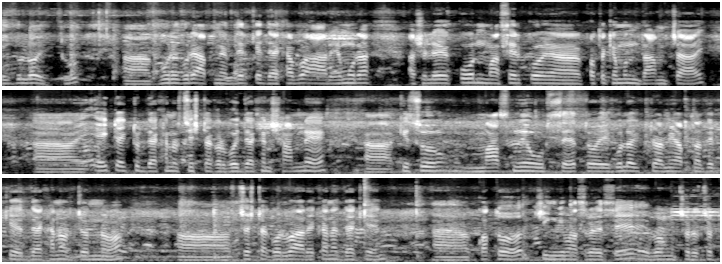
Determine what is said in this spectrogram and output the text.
এইগুলো একটু ঘুরে ঘুরে আপনাদেরকে দেখাবো। আর এমরা আসলে কোন মাছের কত কেমন দাম চায় এইটা একটু দেখানোর চেষ্টা করব। ওই দেখেন সামনে কিছু মাছ নিয়ে উঠছে, তো এগুলো একটু আমি আপনাদেরকে দেখানোর জন্য চেষ্টা করব। আর এখানে দেখেন কত চিংড়ি মাছ রয়েছে এবং ছোট ছোট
